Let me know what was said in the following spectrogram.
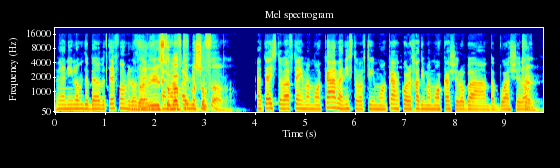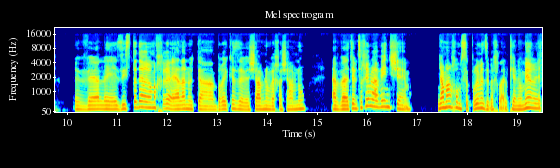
ואני לא מדברת בטלפון ולא זה. ואני הסתובבתי עם השופר. אתה הסתובבת עם המועקה, ואני הסתובבתי עם מועקה, כל אחד עם המועקה שלו בבועה שלו. כן. וזה אה, הסתדר יום אחרי, היה לנו את הברייק הזה וישבנו וחשבנו, אבל אתם צריכים להבין שגם אנחנו מספרים את זה בכלל, כי אני אומרת,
